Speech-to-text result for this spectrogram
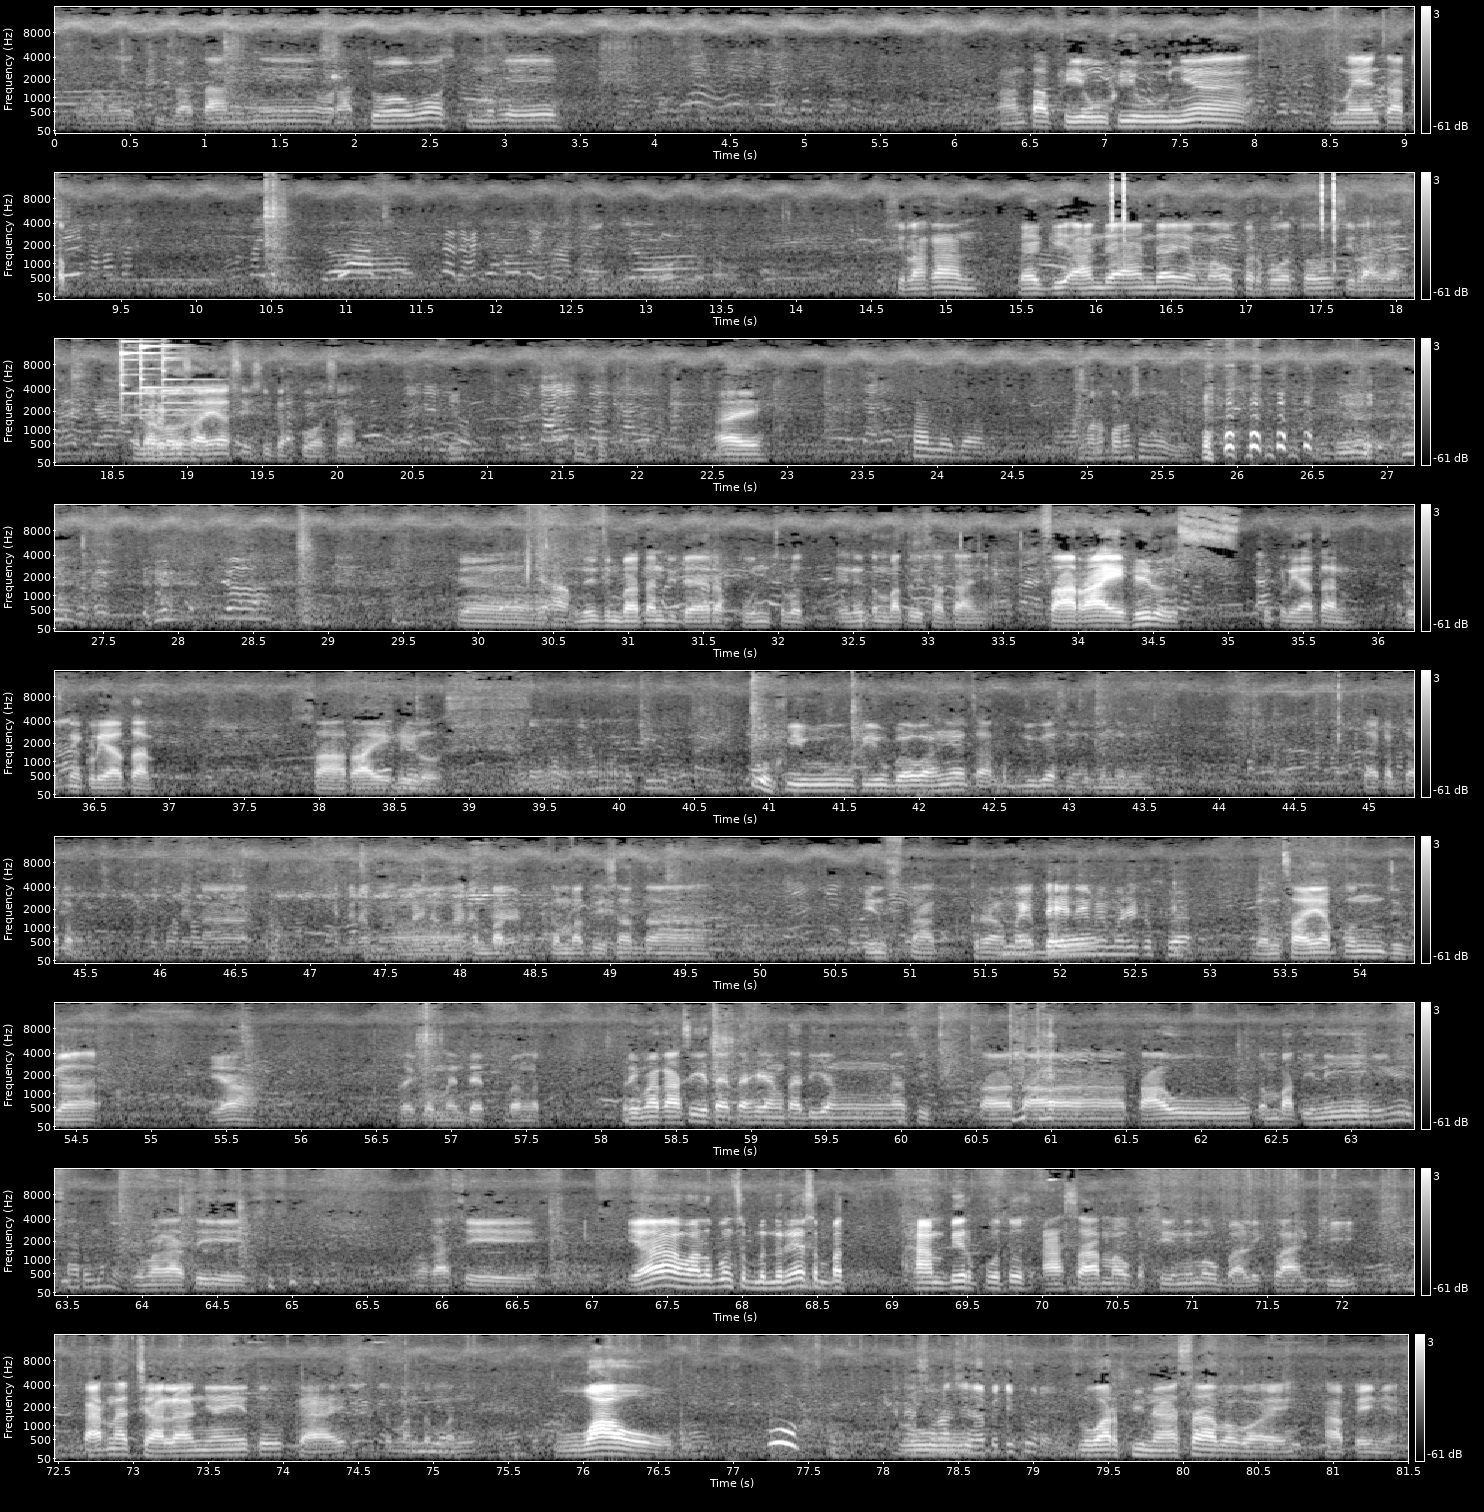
Ini namanya jembatan nih ora dowo sebenarnya mantap view viewnya lumayan cakep silahkan bagi anda-anda yang mau berfoto silahkan kalau saya sih sudah bosan Hai Halo bang. Malah kono sing halo. Ya, ini jembatan di daerah Puncelut. Ini tempat wisatanya. Sarai Hills. Itu kelihatan. Harusnya kelihatan. Sarai Hills. Uh, view view bawahnya cakep juga sih sebenarnya. Cakep cakep. Ah, tempat tempat wisata Instagramable dan saya pun juga ya recommended banget terima kasih teteh yang tadi yang ngasih ta- ta- tahu tempat ini terima kasih terima kasih ya walaupun sebenarnya sempat hampir putus asa mau ke sini mau balik lagi karena jalannya itu guys teman-teman wow uh, Asuransi HP Tibur. luar binasa pokoknya HP-nya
